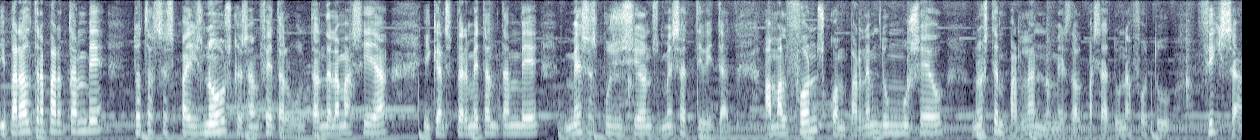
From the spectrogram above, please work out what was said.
i per altra part també tots els espais nous que s'han fet al voltant de la Masia i que ens permeten també més exposicions, més activitat. Amb el fons, quan parlem d'un museu, no estem parlant només del passat, d'una foto fixa.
